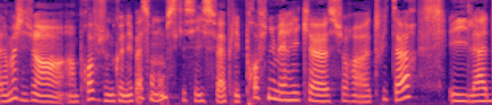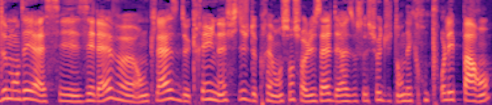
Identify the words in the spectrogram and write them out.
Alors moi j'ai vu un, un, prof, je ne connais pas son nom puisqu'il se fait appeler prof numérique euh, sur euh, Twitter. Et il a demandé à ses élèves euh, en classe de créer une affiche de prévention sur l'usage des réseaux sociaux du temps d'écran pour les parents.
